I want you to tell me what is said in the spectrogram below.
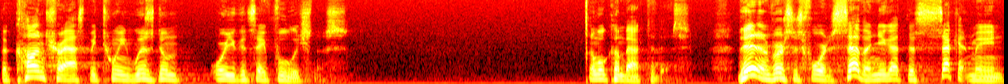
The contrast between wisdom, or you could say foolishness. And we'll come back to this. Then in verses 4 to 7, you got the second main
